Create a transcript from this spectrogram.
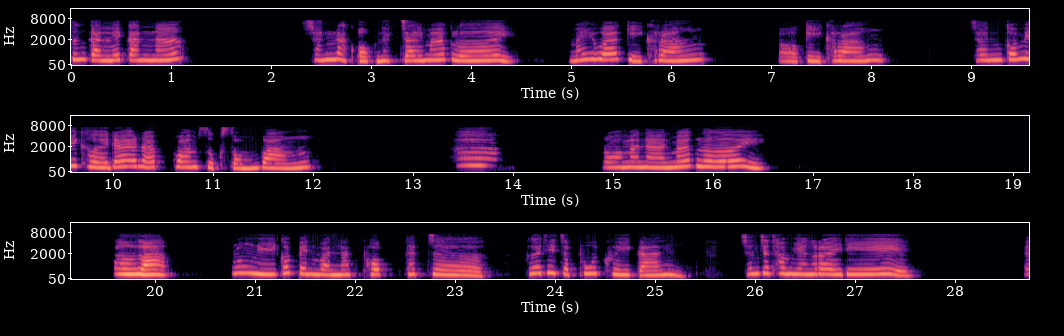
ซึ่งกันและกันนะ ฉันหนักอกหนักใจมากเลย ไม่ว่ากี่ครั้ง ต่อกี่ครั้ง ฉันก็ไม่เคยได้รับความสุขสมหวังฮ รอมานานมากเลย เอาล่ะ พรุ่งนี้ก็เป็นวันนัดพบนัดเจอ เพื่อที่จะพูดคุยกัน ฉันจะทำอย่างไรดี เอ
